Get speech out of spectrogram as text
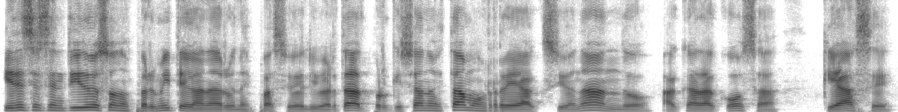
Y en ese sentido eso nos permite ganar un espacio de libertad, porque ya no estamos reaccionando a cada cosa que hace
